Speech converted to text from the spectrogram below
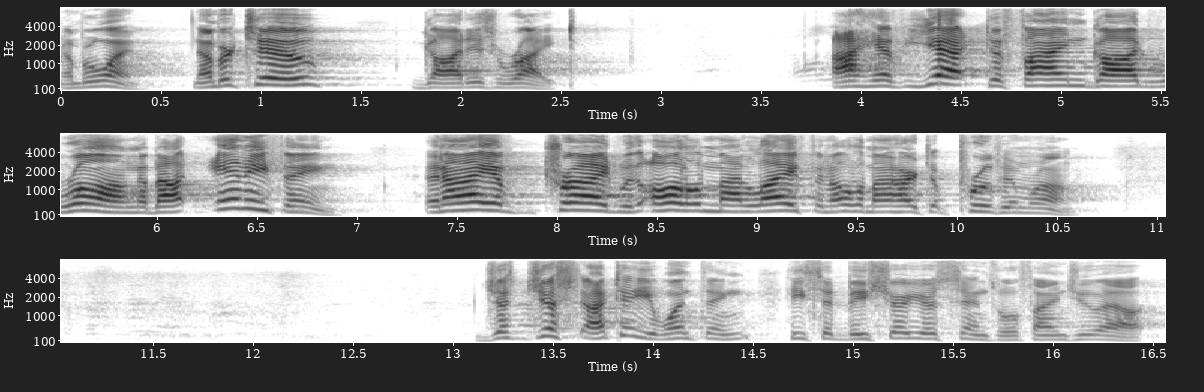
Number one. Number two, God is right. I have yet to find God wrong about anything. And I have tried with all of my life and all of my heart to prove him wrong. Just, just, I tell you one thing. He said, Be sure your sins will find you out.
